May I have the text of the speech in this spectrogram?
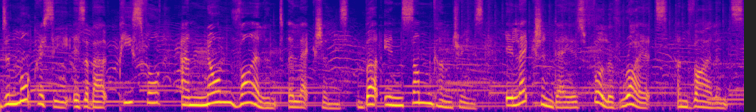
Democracy is about peaceful and non-violent elections, but in some countries, election day is full of riots and violence.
